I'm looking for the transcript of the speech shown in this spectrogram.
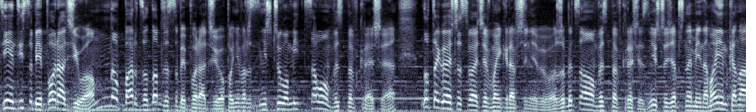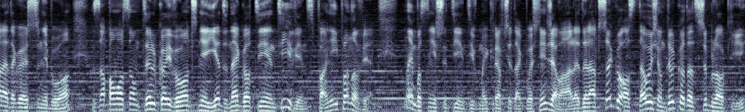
TNT sobie poradziło, no bardzo dobrze sobie poradziło, ponieważ zniszczyło mi całą wyspę w kresie. No tego jeszcze, słuchajcie, w Minecrafcie nie było. Żeby całą wyspę w kresie zniszczyć, a przynajmniej na moim kanale tego jeszcze nie było, za pomocą tylko i wyłącznie jednego TNT, więc panie i panowie, najmocniejszy TNT w Minecrafcie tak właśnie działa, ale dlaczego ostały się tylko te trzy bloki?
